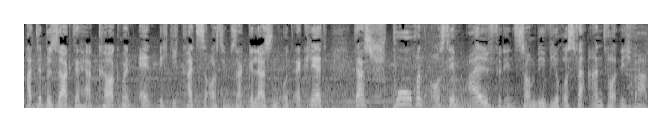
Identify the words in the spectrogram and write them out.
hatte besagter Herr Kirkman endlich die Katze aus dem Sack gelassen und erklärt, dass Sporen aus dem All für den Zombie-Virus verantwortlich waren.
